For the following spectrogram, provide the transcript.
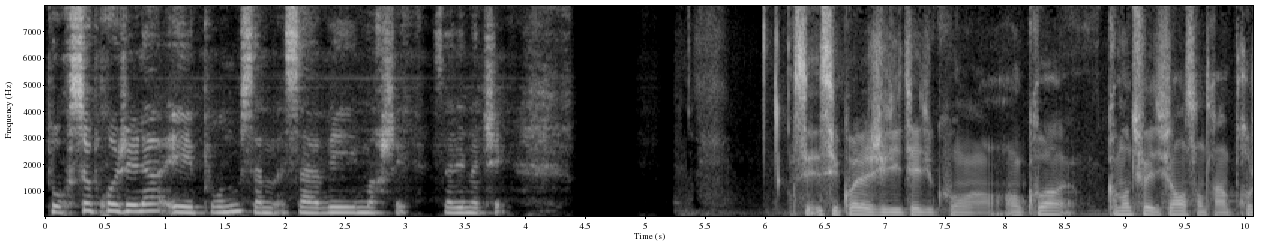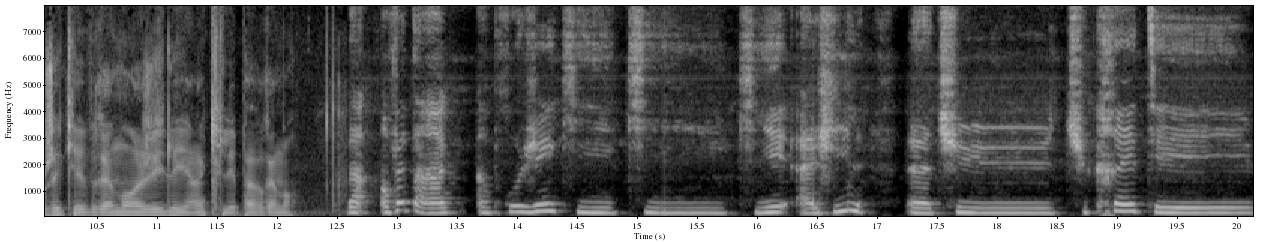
pour ce projet-là et pour nous, ça, ça avait marché, ça avait matché. C'est quoi l'agilité du coup en, quoi? Comment tu fais la différence entre un projet qui est vraiment agile et un qui l'est pas vraiment? Ben, En fait, un, un projet qui, qui, qui est agile, euh, tu, tu crées tes,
